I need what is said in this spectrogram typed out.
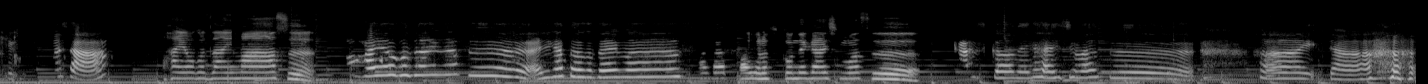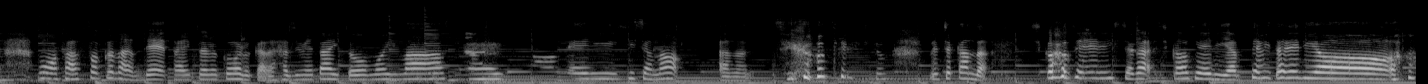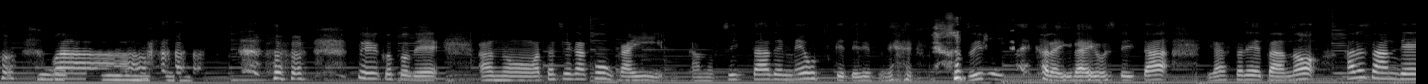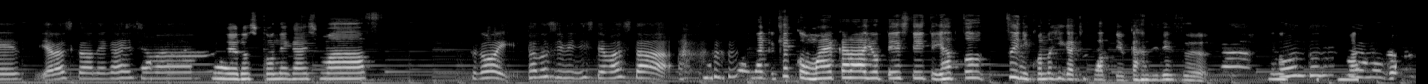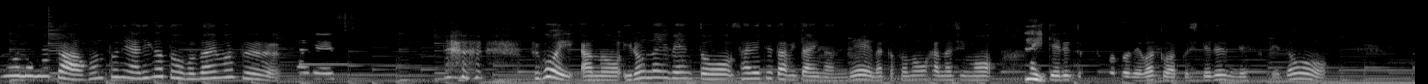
聞きました？おはようございます。おはようございます。ありがとうございます。よよろしくお願いします。ろしくお願いします。はい、じゃあ もう早速なんでタイトルコールから始めたいと思います。はい。生理秘書のあの 思考整理秘書？めっちゃ噛んだ。思考整理秘書が思考整理やってみたレディオわー ということであの私が今回あのツイッターで目をつけてですね ずいぶん前から依頼をしていたイラストレーターのはるさんです。よろしくお願いします。よろしくお願いします。すごい楽しみにしてました。なんか結構前から予定していて、やっとついにこの日が来たっていう感じです。本当ですね。もうご希望の中、本当にありがとうございます。すごいあのいろんなイベントをされてたみたいなんで、なんかそのお話もはい。聞けるということでワクワクしてるんですけど、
